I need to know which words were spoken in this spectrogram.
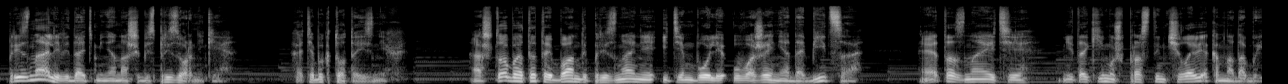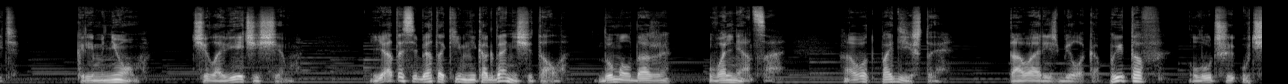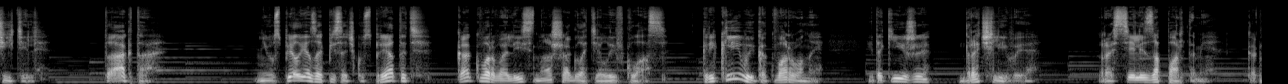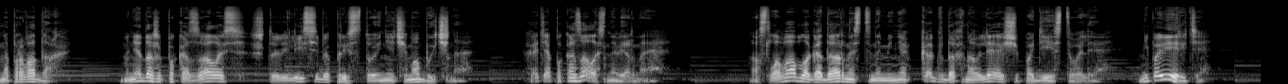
Признали, видать, меня наши беспризорники. Хотя бы кто-то из них. А чтобы от этой банды признания и тем более уважения добиться, это, знаете, не таким уж простым человеком надо быть. Кремнем, человечищем. Я-то себя таким никогда не считал. Думал даже увольняться. А вот поди ж ты. Товарищ Белокопытов — лучший учитель. Так-то. Не успел я записочку спрятать, как ворвались наши оглотелые в класс. Крикливые, как вороны, и такие же дрочливые. Рассели за партами, как на проводах. Мне даже показалось, что вели себя пристойнее, чем обычно. Хотя показалось, наверное. А слова благодарности на меня как вдохновляюще подействовали. Не поверите,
